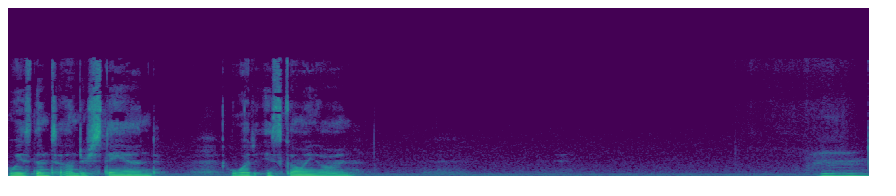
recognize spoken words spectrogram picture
Wisdom to understand what is going on. Mm-hmm.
